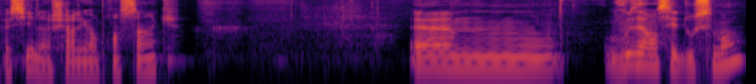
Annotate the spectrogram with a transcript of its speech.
Facile, hein, Charlie en prend 5. vous avancez doucement.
